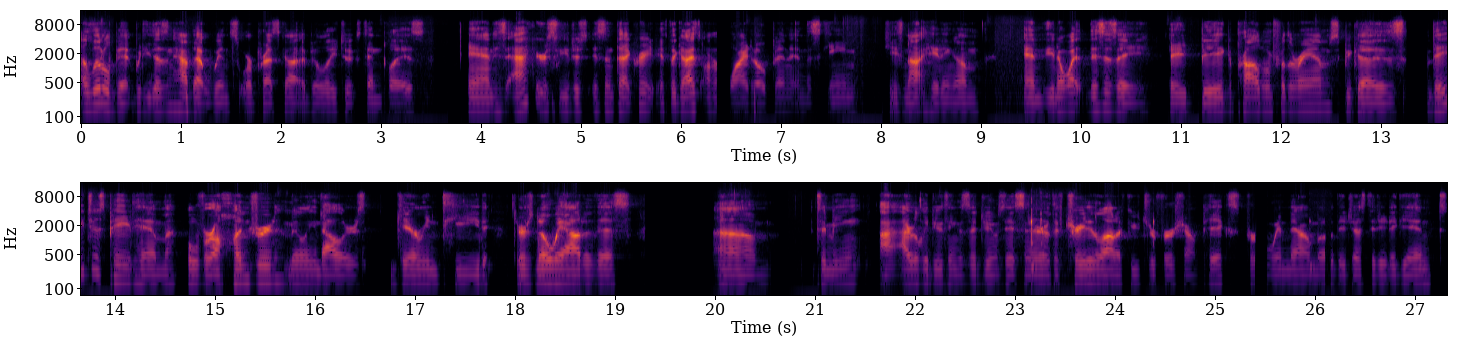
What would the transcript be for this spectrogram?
a little bit, but he doesn't have that Wentz or Prescott ability to extend plays. And his accuracy just isn't that great. If the guys aren't wide open in the scheme, he's not hitting them. And you know what? This is a, a big problem for the Rams because they just paid him over a hundred million dollars guaranteed. There's no way out of this. Um, to me, I, I really do think it's a doomsday scenario. They've traded a lot of future first round picks for win now mode. They just did it again, to,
